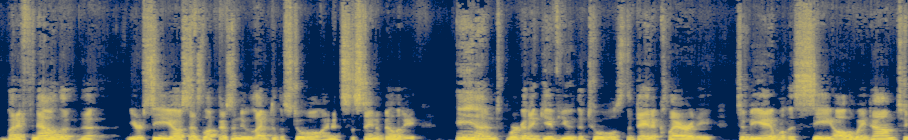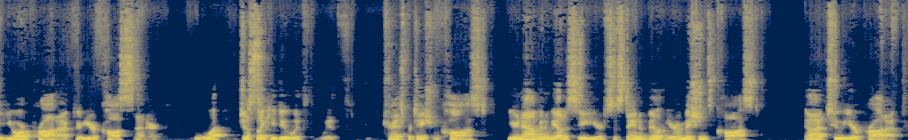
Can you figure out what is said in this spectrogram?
But if now the the your CEO says, "Look, there's a new leg to the stool, and it's sustainability," and we're going to give you the tools, the data clarity, to be able to see all the way down to your product or your cost center what just like you do with with transportation cost you're now going to be able to see your sustainability your emissions cost uh, to your product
